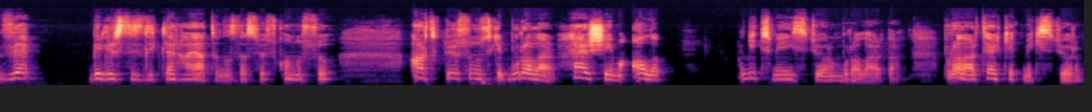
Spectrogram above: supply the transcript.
ve belirsizlikler hayatınızda söz konusu. Artık diyorsunuz ki buralar her şeyimi alıp gitmeyi istiyorum buralardan. Buralar terk etmek istiyorum.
